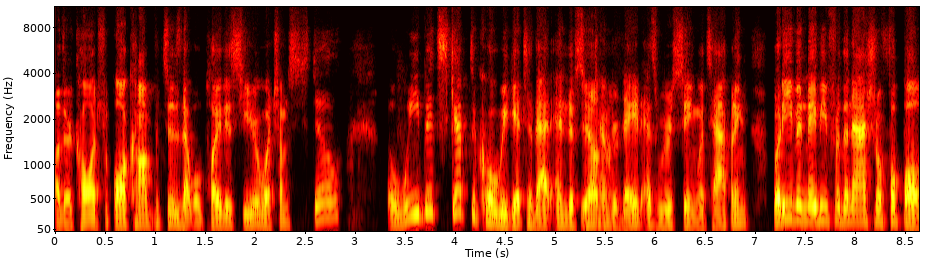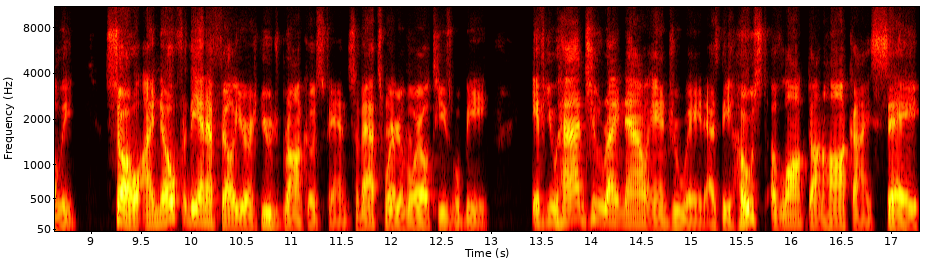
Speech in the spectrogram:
other college football conferences that will play this year, which I'm still a wee bit skeptical we get to that end of Yep. September date as we were seeing what's happening, but even maybe for the National Football League. So I know for the NFL, you're a huge Broncos fan, so that's where Yep. your loyalties will be. If you had to right now, Andrew Wade, as the host of Locked On Hawkeyes, say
